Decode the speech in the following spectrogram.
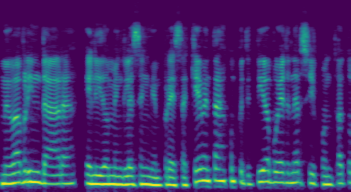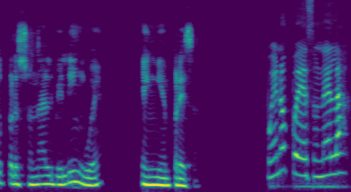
me va a brindar el idioma inglés en mi empresa? ¿Qué ventajas competitivas voy a tener si contrato personal bilingüe en mi empresa? Bueno, pues una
